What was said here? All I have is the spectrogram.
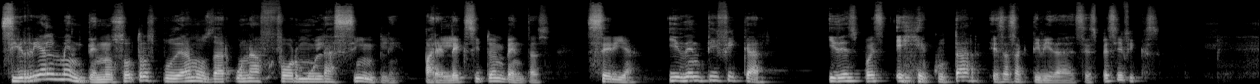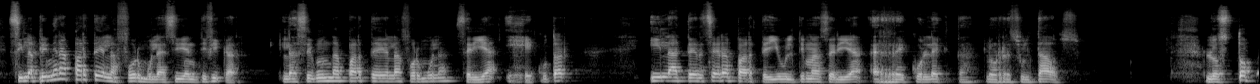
Si realmente nosotros pudiéramos dar una fórmula simple para el éxito en ventas, sería identificar y después ejecutar esas actividades específicas. Si la primera parte de la fórmula es identificar, la segunda parte de la fórmula sería ejecutar. Y la tercera parte y última sería recolecta los resultados. Los top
